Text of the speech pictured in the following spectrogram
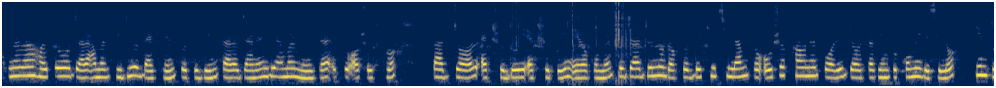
আপনারা হয়তো যারা আমার ভিডিও দেখেন প্রতিদিন, তারা জানেন যে আমার মেয়েটা একটু অসুস্থ। তার জ্বর একশো দুই, একশো তিন এরকমের। তো যার জন্য ডক্টর দেখিয়েছিলাম, তো ঔষধ খাওয়ানোর পরে জ্বরটা কিন্তু কমে গেছিল। কিন্তু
